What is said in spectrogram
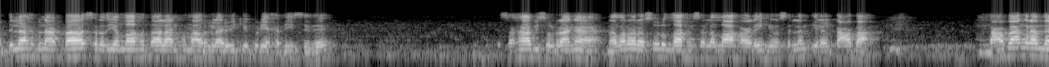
அப்துல்லாஹ் இப்னு அப்பாஸ் ரதியல்லாஹு தஆலா அன்ஹுமா அவர்கள் அறிவிக்கக்கூடிய ஹதீஸ் இது சஹாபி சொல்றாங்க நவர ரசூலுல்லாஹி ஸல்லல்லாஹு அலைஹி வஸல்லம் இலல் காபா. காபாங்கிற அந்த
